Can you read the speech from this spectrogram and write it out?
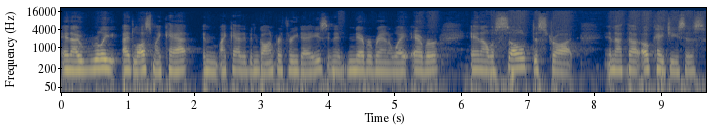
and I really, I'd lost my cat and my cat had been gone for three days and it never ran away ever. And I was so distraught. And I thought, okay, Jesus,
